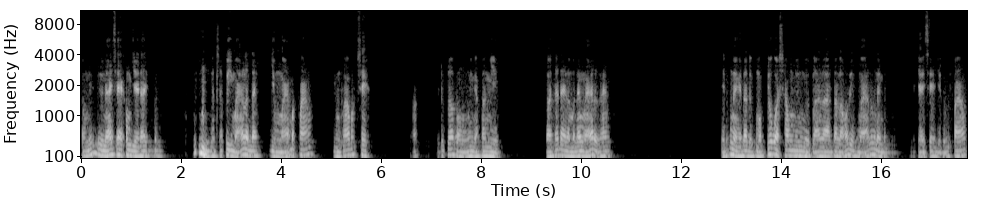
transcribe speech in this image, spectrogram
Còn nếu như nãy xe không về đây, mình mình sẽ phi mã lên đây. Dùng mã bắt pháo, dùng pháo bắt xe. Đó. thì lúc đó còn nguy ngập hơn nhiều. Rồi tới đây là mình ăn mã được ha thì lúc này người ta được một chốt qua sông, nhưng ngược lại là ta lỗ điện mã. Lúc này mình vừa chạy xe vừa đuổi pháo.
